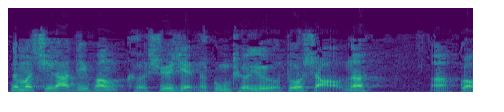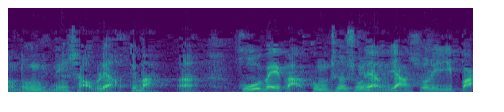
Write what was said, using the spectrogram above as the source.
那么其他地方可削减的公车又有多少呢？啊，广东肯定少不了，对吧？啊，湖北把公车数量压缩了一半，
